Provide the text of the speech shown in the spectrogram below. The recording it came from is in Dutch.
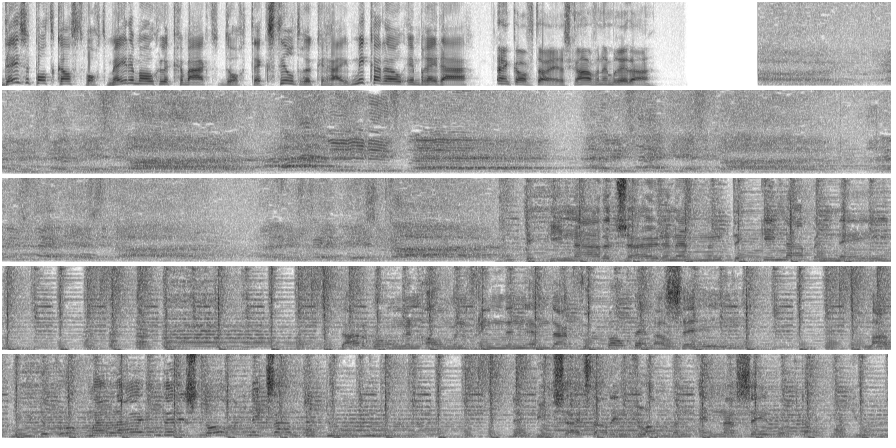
Deze podcast wordt mede mogelijk gemaakt door textieldrukkerij Mikado in Breda. En Cafetaria Schaven in Breda. Een tikkie naar het zuiden en een tikkie naar beneden. Daar wonen al mijn vrienden en daar voetbalt NAC. Laat nu de klok maar luiden, er is toch niks aan te doen. De B-side staat in vlammen en NAC wordt kampioen.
